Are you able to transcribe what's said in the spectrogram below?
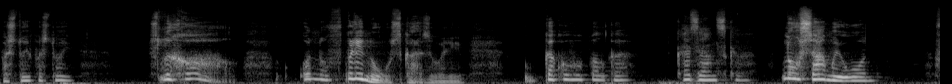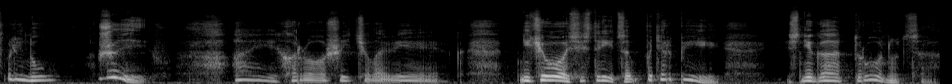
Постой, постой. Слыхал. Он в плену, сказывали. Какого полка? Казанского. Ну, самый он. В плену. Жив. Ай, хороший человек. Ничего, сестрица, потерпи. Снега тронутся.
